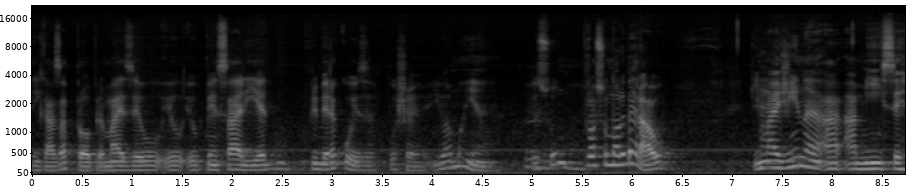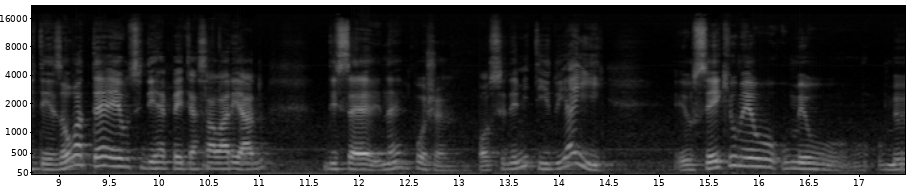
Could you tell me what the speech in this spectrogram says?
têm casa própria. Mas eu, eu, eu pensaria, primeira coisa, poxa, e o amanhã? Eu sou um profissional liberal. Imagina a, a minha incerteza. Ou até eu, se de repente assalariado, disser, né? Poxa, posso ser demitido. E aí? Eu sei que o meu, o meu, o meu,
